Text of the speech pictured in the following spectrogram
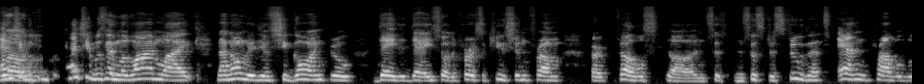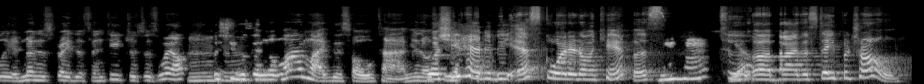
And, well, she, and she was in the limelight. Not only is she going through day to day sort of persecution from her fellow uh, and, and, sister students, and probably administrators and teachers as well, mm-hmm. but she mm-hmm. was in the limelight this whole time. You know, well, she, she had, had, to be escorted on campus mm-hmm. to yeah. uh, by the state patrol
